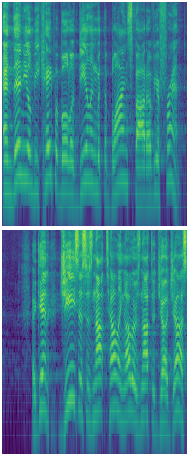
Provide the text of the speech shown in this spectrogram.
And then you'll be capable of dealing with the blind spot of your friend. Again, Jesus is not telling others not to judge us,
